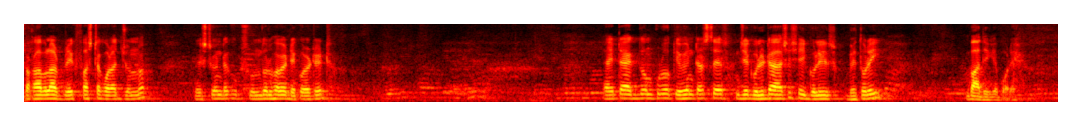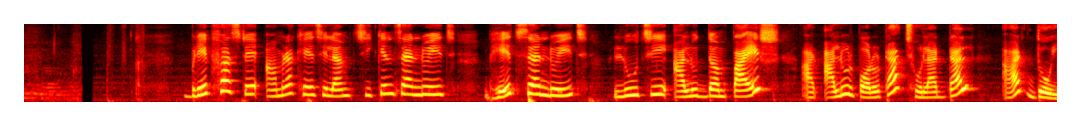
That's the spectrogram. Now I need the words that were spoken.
সকালবেলার ব্রেকফাস্টটা করার জন্য। রেস্টুরেন্টটা খুব সুন্দরভাবে ডেকোরেটেড এটা একদম পুরো কেভেন্টার্সের যে গলিটা আছে, সেই গলির ভেতরেই বাঁদিকে পড়ে। ব্রেকফাস্টে আমরা খেয়েছিলাম চিকেন স্যান্ডউইচ ভেজ স্যান্ডউইচ লুচি, আলুর দম পায়েস আর আলুর পরোটা, ছোলার ডাল আর দই।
